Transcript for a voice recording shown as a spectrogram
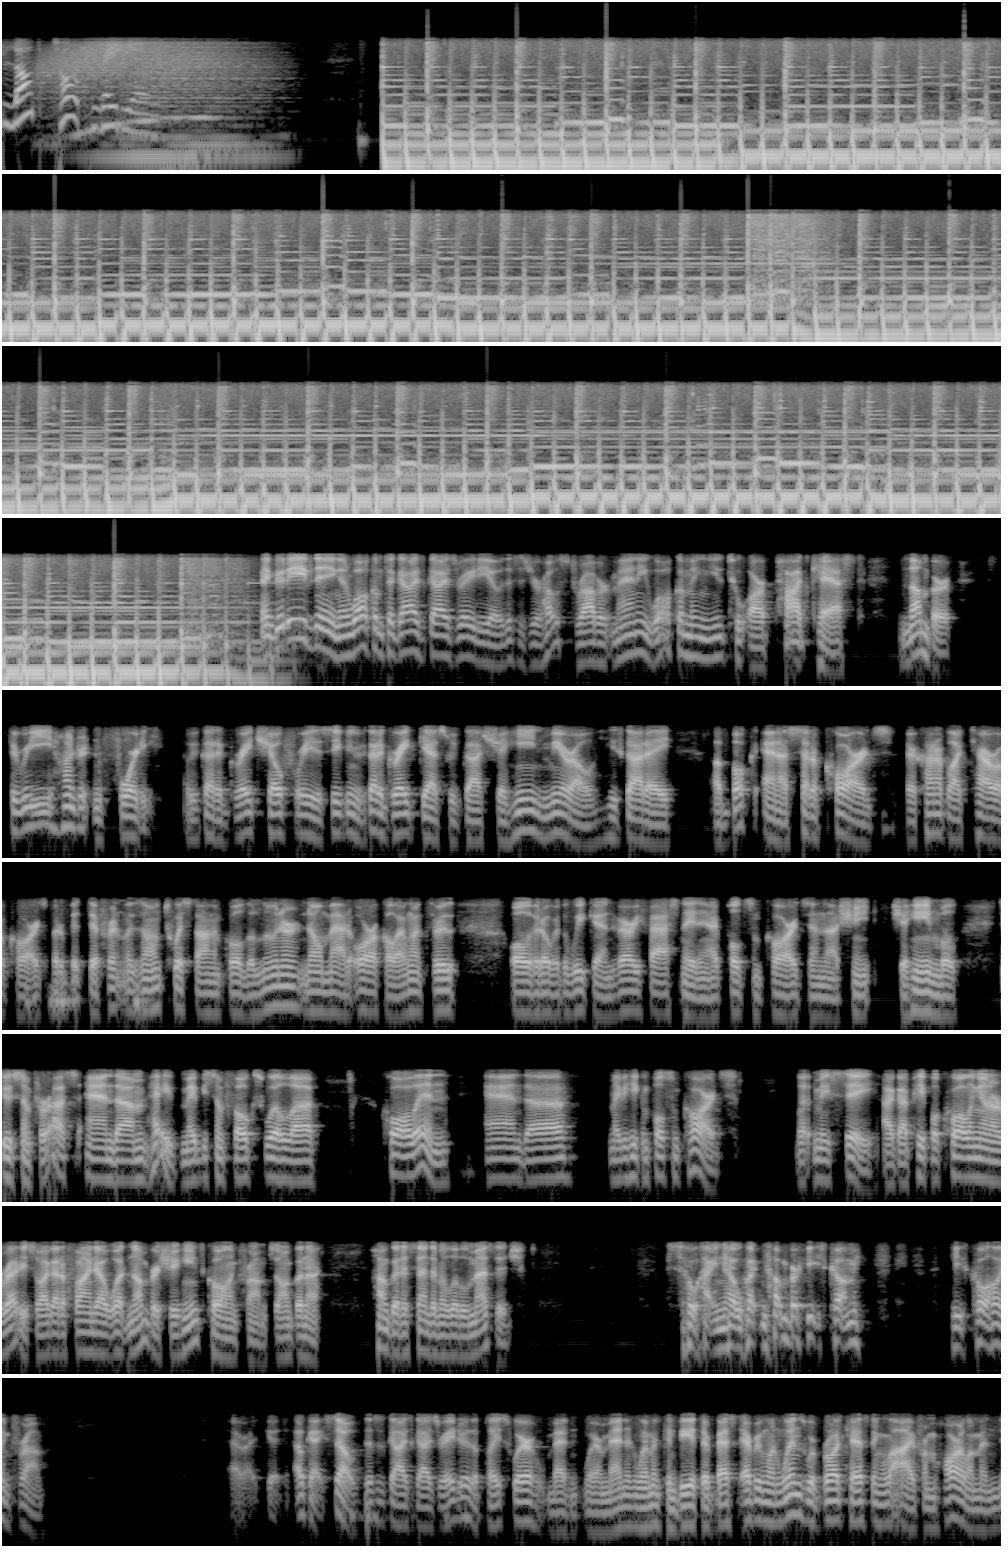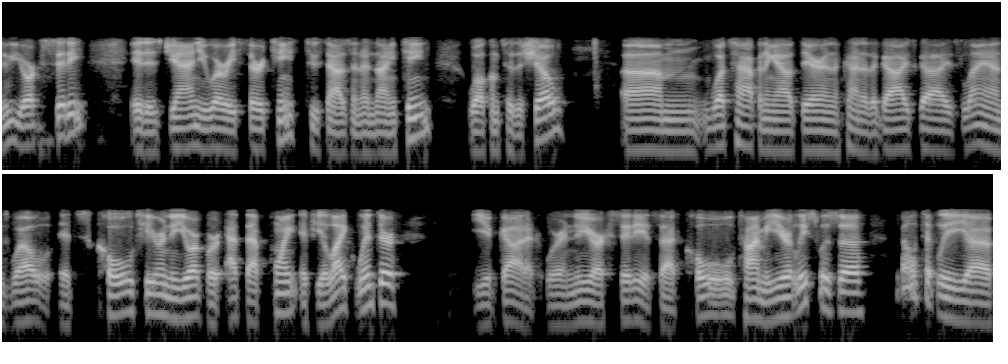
Blog Talk Radio. Welcome to Guys Guys Radio. This is your host, Robert Manni, welcoming you to our podcast number 340. We've got a great show for you this evening. We've got a great guest. We've got Shaheen Miro. He's got a, a book and a set of cards. They're kind of like tarot cards, but a bit different with his own twist on them called the Lunar Nomad Oracle. I went through all of it over the weekend. Very fascinating. I pulled some cards, and uh, Shaheen will do some for us. And um, hey, maybe some folks will uh, call in and uh, maybe he can pull some cards. Let me see. I got people calling in already, so I got to find out what number Shaheen's calling from. So I'm gonna I'm gonna send him a little message so I know what number he's coming he's calling from. All right, good. Okay, so this is Guys Guys Radio, the place where men, where men and women can be at their best. Everyone wins. We're broadcasting live from Harlem in New York City. It is January 13th, 2019. Welcome to the show. Um, what's happening out there in the kind of the guys guys land? Well, it's cold here in New York. We're at that point. If you like winter, you've got it. We're in New York City. It's that cold time of year. At least was uh, relatively. Uh,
